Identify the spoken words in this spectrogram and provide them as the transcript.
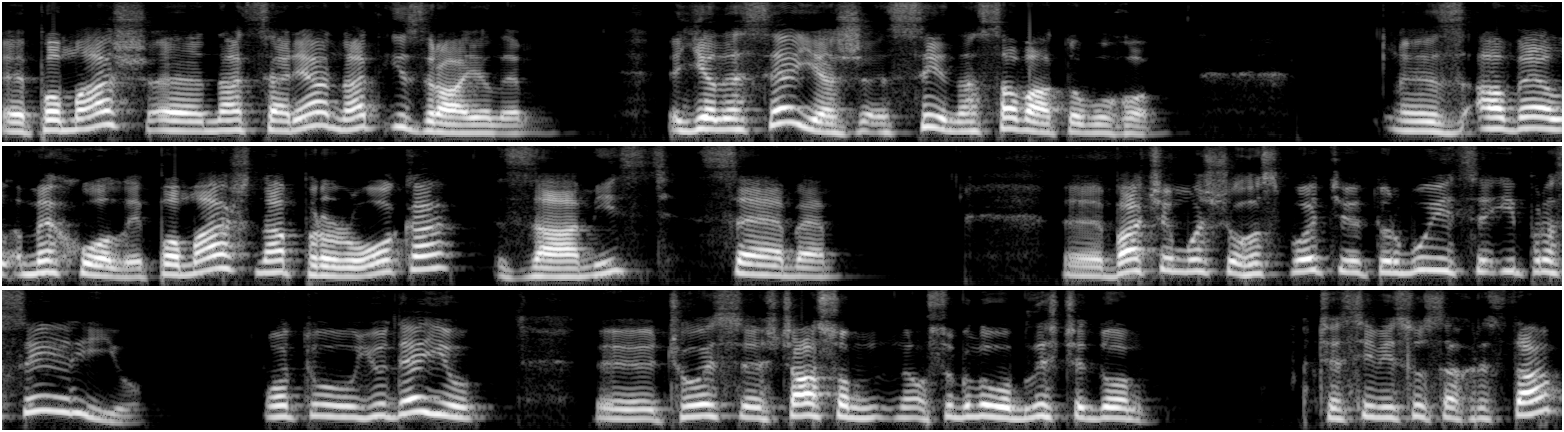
е, помаш е, на царя над Ізраїлем. Єлисея ж, сина Саватового, е, з Авел Мехоли, помаш на пророка замість себе. Бачимо, що Господь турбується і про Сирію. От у юдеїв е, чогось з часом, особливо ближче до часів Ісуса Христа,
